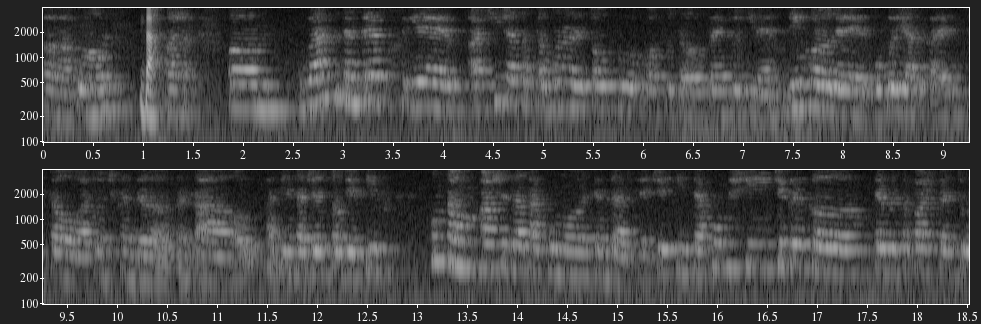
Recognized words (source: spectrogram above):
uh, acum auzi? Da. Așa. Uh, voiam să te întreb, e a cincea săptămână de top pentru tine, dincolo de bucuria pe care ai simțit-o atunci când, când s-a atins acest obiectiv, cum s-au așezat acum senzațiile? Ce simți acum și ce crezi că trebuie să faci pentru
